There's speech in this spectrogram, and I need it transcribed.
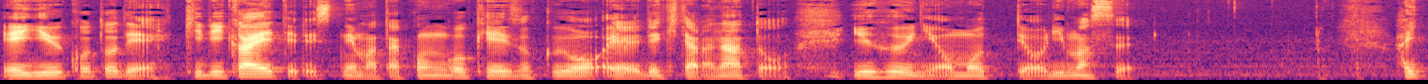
いうことで、切り替えてですね、また今後継続を、えー、できたらなというふうに思っております。はい。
